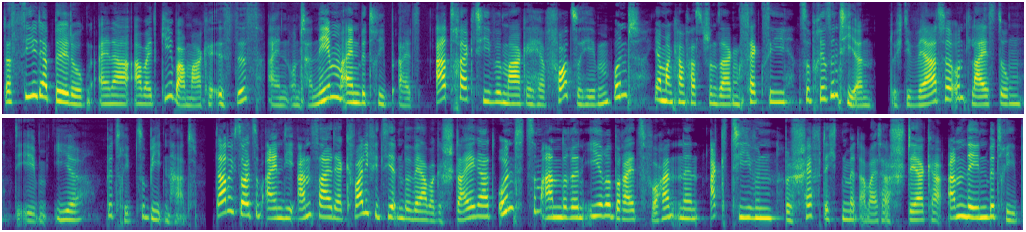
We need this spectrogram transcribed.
Das Ziel der Bildung einer Arbeitgebermarke ist es, ein Unternehmen, einen Betrieb als attraktive Marke hervorzuheben und, ja, man kann fast schon sagen, sexy zu präsentieren, durch die Werte und Leistungen, die eben Ihr Betrieb zu bieten hat. Dadurch soll zum einen die Anzahl der qualifizierten Bewerber gesteigert und zum anderen ihre bereits vorhandenen aktiven beschäftigten Mitarbeiter stärker an den Betrieb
